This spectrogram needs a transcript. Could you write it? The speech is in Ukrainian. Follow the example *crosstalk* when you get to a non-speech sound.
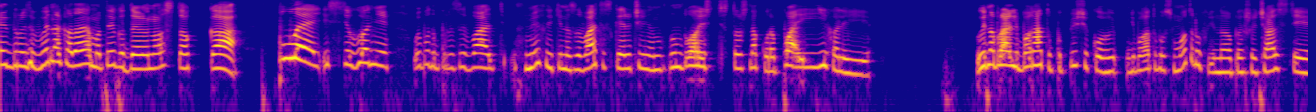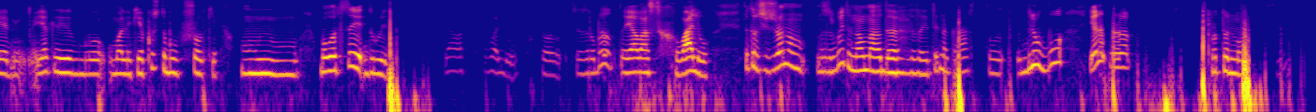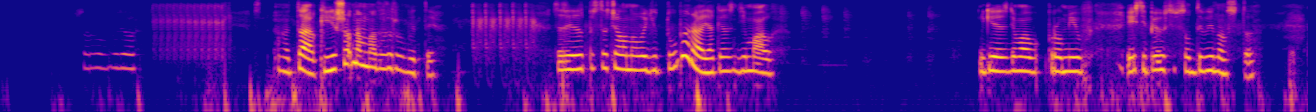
Вітаю, друзі! Ви на каналі Мотиго 90К Плей! І сьогодні ми будемо призивати міф, який називається Скеречі. Ну, то есть страшна куропа і їхали її. Ви набрали багато підписчиків і багато просмотрів і на першій часті, як і маленький, я просто був в шокі. Молодці, друзі. Я вас хвалю. Хто це зробив, то я вас хвалю. Так, коротше, що нам зробити? Нам треба зайти на карту. Любу. Я, наприклад, протонув. Зроблю. Так, і що нам треба зробити? Це я спочатку нового ютубера, як я знімав. Який я знімав про міф SCP-890.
